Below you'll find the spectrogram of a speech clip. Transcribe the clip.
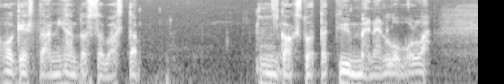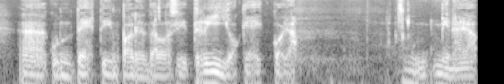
Oikeastaan ihan tuossa vasta 2010-luvulla, mm, kun tehtiin paljon tällaisia triokeikkoja. Minä ja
